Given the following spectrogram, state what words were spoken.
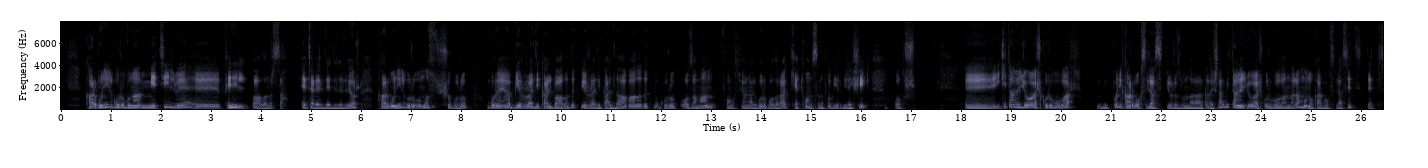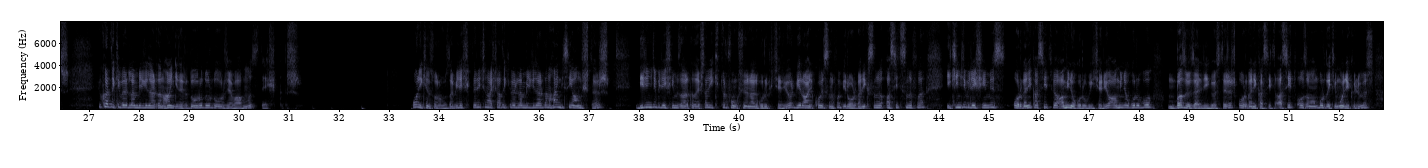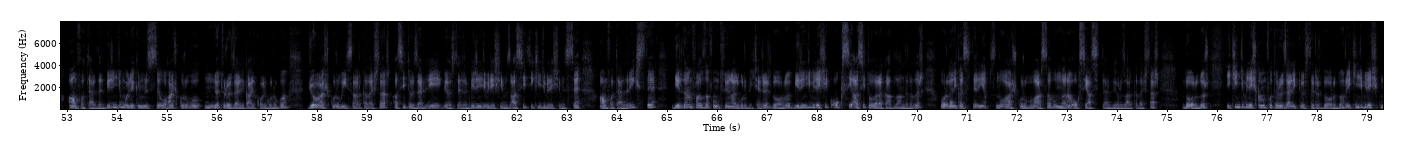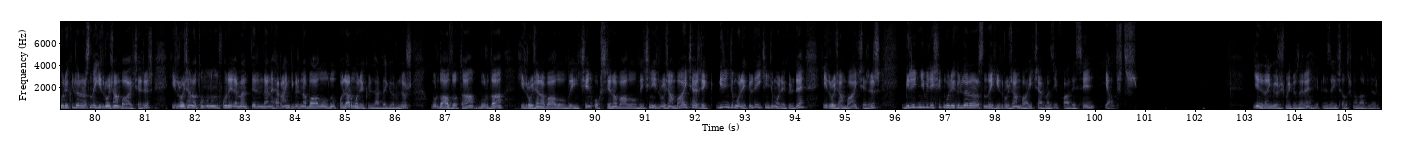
Karbonil grubuna metil ve e, fenil bağlanırsa eter elde edilir diyor. Karbonil grubumuz şu grup. Buraya bir radikal bağladık, bir radikal daha bağladık. Bu grup o zaman fonksiyonel grup olarak keton sınıfı bir bileşik olur. Ee, iki tane COH grubu var. Polikarboksil asit diyoruz bunlara arkadaşlar. Bir tane COH grubu olanlara monokarboksil asit denilir. Yukarıdaki verilen bilgilerden hangileri doğrudur? Doğru cevabımız D şıkkıdır. 12. sorumuzda bileşikleri için aşağıdaki verilen bilgilerden hangisi yanlıştır? Birinci bileşiğimiz arkadaşlar iki tür fonksiyonel grup içeriyor. Bir alkol sınıfı, bir organik sınıfı, asit sınıfı. İkinci bileşiğimiz organik asit ve amino grubu içeriyor. Amino grubu baz özelliği gösterir. Organik asit, asit. O zaman buradaki molekülümüz amfoterdir. Birinci molekülümüz ise OH grubu nötr özellik alkol grubu. COH grubu ise arkadaşlar asit özelliği gösterir. Birinci bileşiğimiz asit, ikinci bileşiğimiz ise amfoterdir. İkisi de birden fazla fonksiyonel grup içerir. Doğru. Birinci bileşik oksi asit olarak adlandırılır. Organik asitlerin yapısında OH grubu varsa bunlara oksi asitler diyoruz arkadaşlar. Doğrudur. İkinci bileşik amfoter özellik gösterir. Doğrudur. İkinci bileşik moleküller arasında hidrojen bağı içerir. Hidrojen atomunun fon elementlerinden herhangi birine bağlı olduğu polar moleküllerde görülür. Burada azota, burada hidrojene bağlı olduğu için, oksijene bağlı olduğu için hidrojen bağı içerecek. Birinci molekülde, ikinci molekülde hidrojen bağı içerir. Birinci bileşik moleküller arasında hidrojen bağı içermez ifadesi yanlıştır. Yeniden görüşmek üzere. Hepinize iyi çalışmalar dilerim.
